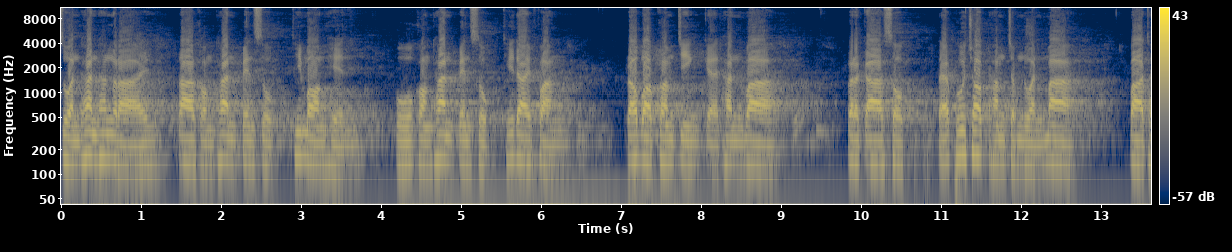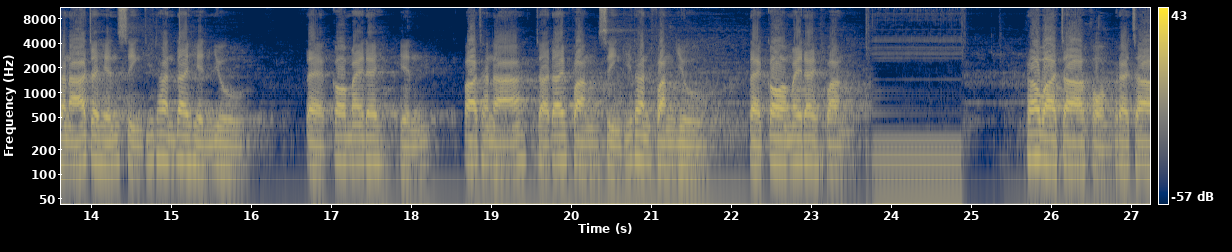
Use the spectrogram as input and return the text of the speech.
ส่วนท่านทั้งหลาย ตาของท่านเป็นสุขที่มองเห็น หูของท่านเป็นสุขที่ได้ฟัง เราบอกความจริงแก่ท่านว่า ประกาศกและผู้ชอบธรรมจำนวนมาก ปรารถนาจะเห็นสิ่งที่ท่านได้เห็นอยู่ แต่ก็ไม่ได้เห็น ปรารถนาจะได้ฟังสิ่งที่ท่านฟังอยู่ แต่ก็ไม่ได้ฟัง พระวาจาของพระเจ้า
